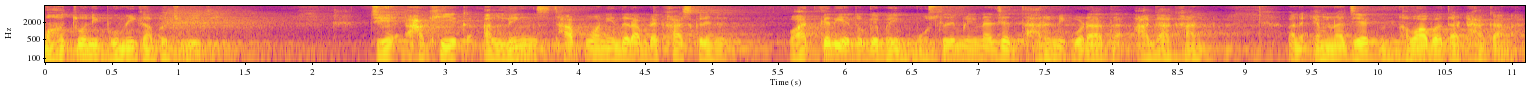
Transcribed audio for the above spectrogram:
મહત્ત્વની ભૂમિકા ભજવી હતી. જે આખી એક આ લિંગ સ્થાપવાની અંદર આપણે ખાસ કરીને વાત કરીએ તો કે ભાઈ મુસ્લિમ લીગના જે ધાર્મિક વડા હતા, આગા ખાન અને એમના જે એક નવાબ હતા ઢાકાના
